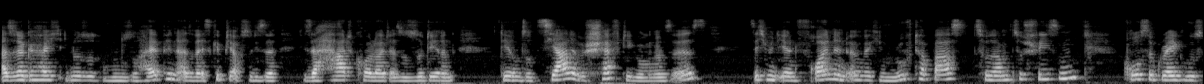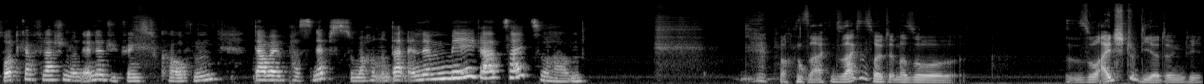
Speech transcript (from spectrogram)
Also da gehöre ich nur so, nur so halb hin. Also weil es gibt ja auch so diese, diese Hardcore-Leute, also so deren, deren soziale Beschäftigung es ist, sich mit ihren Freunden in irgendwelchen Rooftop-Bars zusammenzuschließen, große Grey Goose Wodka-Flaschen und Energy Drinks zu kaufen, dabei ein paar Snaps zu machen und dann eine mega Zeit zu haben. Warum sag, du sagst es heute immer so, so einstudiert irgendwie.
